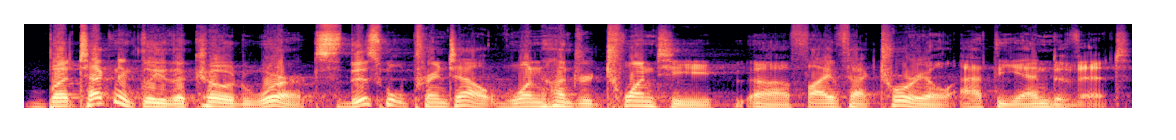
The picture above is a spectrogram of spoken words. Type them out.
but technically the code works. This will print out 120 uh, 5 factorial at the end of it.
